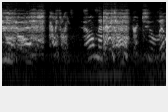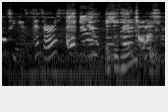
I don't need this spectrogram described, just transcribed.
you don't! No, Max. You're too little to use scissors. Oh, Thomas, I've had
